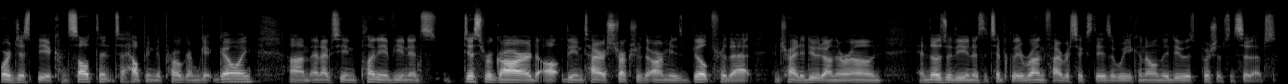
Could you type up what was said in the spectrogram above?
or just be a consultant to helping the program get going. Um, and I've seen plenty of units disregard all, the entire structure the Army is built for that and try to do it on their own. And those are the units that typically run five or six days a week and only do is push ups and sit ups.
